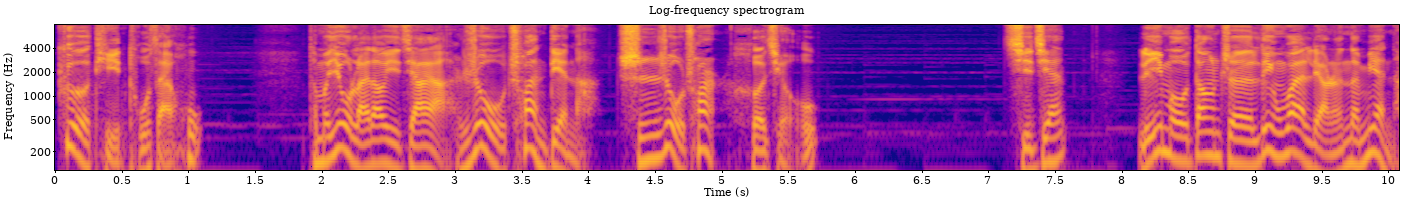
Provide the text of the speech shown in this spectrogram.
个体屠宰户，他们又来到一家呀肉串店呐，吃肉串喝酒。期间，李某当着另外两人的面呢，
